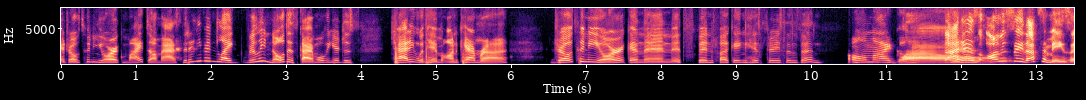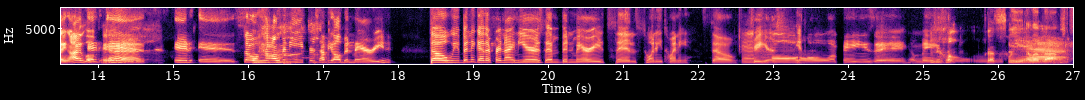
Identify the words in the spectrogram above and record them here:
I drove to New York. My dumbass didn't even like really know this guy. I'm over here just chatting with him on camera. Drove to New York, and then it's been fucking history since then. Oh my god. Wow. That is honestly that's amazing. I love It it. Yeah. is. It is. So We how were- many years have y'all been married? So we've been together for nine years and been married since 2020. So three years. Yeah. Oh, amazing. Amazing. That's sweet. I love that.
